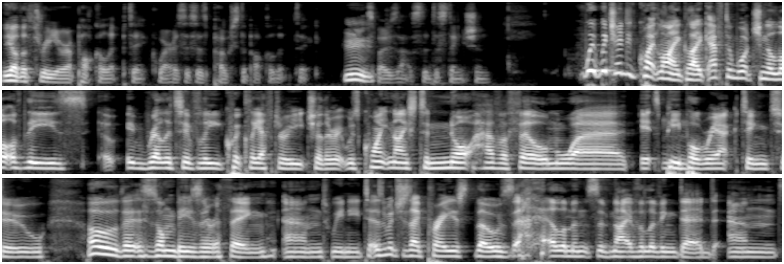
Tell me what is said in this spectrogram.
The other three are apocalyptic, whereas this is post-apocalyptic. Hmm. I suppose that's the distinction. Which I did quite like. Like after watching a lot of these uh, relatively quickly after each other, it was quite nice to not have a film where it's people reacting to, oh, the zombies are a thing, and we need to. As much as I praised those elements of Night of the Living Dead and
